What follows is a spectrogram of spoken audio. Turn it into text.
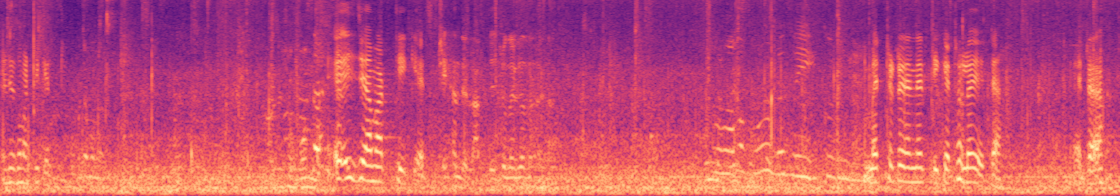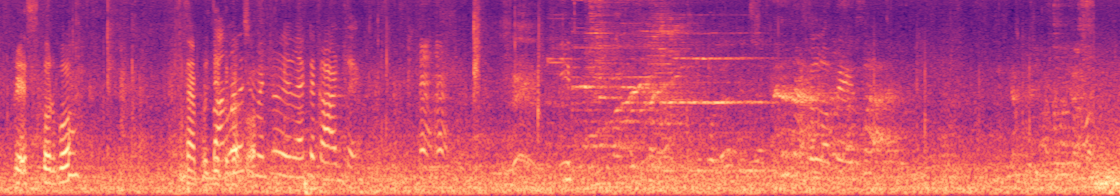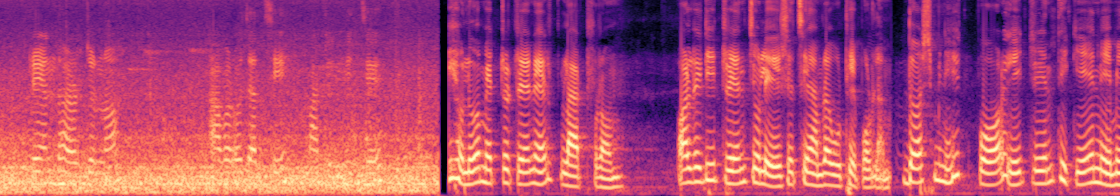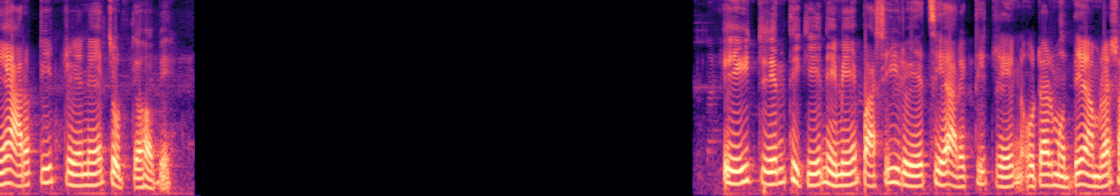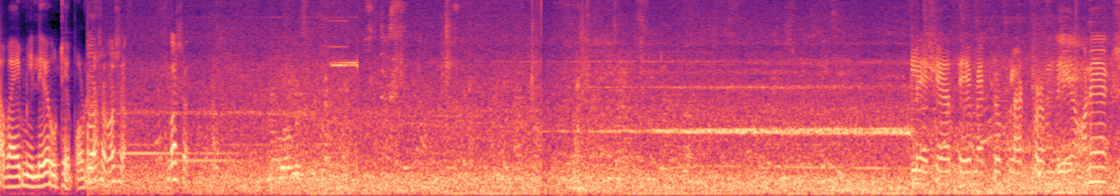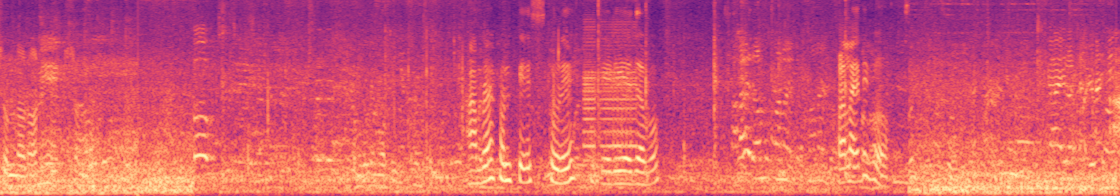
এই যে তোমার টিকিট এই যে আমার টিকিট দিয়ে চলে গেলে হয় না। মেট্রো ট্রেনের টিকিট হলো এটা। এটা প্রেস করব তারপর যেতে পারব। মেট্রো রেল একটা কার্ড দেয়। ট্রেন ধরার জন্য আবারও যাচ্ছি মাটির নিচে। এই হলো মেট্রো ট্রেনের প্ল্যাটফর্ম অলরেডি ট্রেন চলে এসেছে, আমরা উঠে পড়লাম। দশ মিনিট পর এই ট্রেন থেকে নেমে আরেকটি ট্রেনে চড়তে হবে। এই ট্রেন থেকে নেমে পাশেই রয়েছে আরেকটি ট্রেন ওটার মধ্যে আমরা সবাই মিলে উঠে পড়লাম। বসো বসো বসো। মালয়েশিয়াতে মেট্রো প্ল্যাটফর্মগুলি অনেক সুন্দর অনেক সুন্দর। আমরা এখন পেস করে বেরিয়ে যাব। পালাই দিব?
